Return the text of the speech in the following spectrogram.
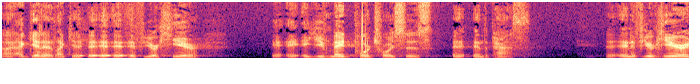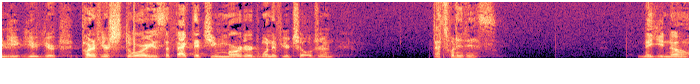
I, I get it. Like, if you're here, you've made poor choices in the past. And if you're here and you, you, are part of your story is the fact that you murdered one of your children, that's what it is. May you know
